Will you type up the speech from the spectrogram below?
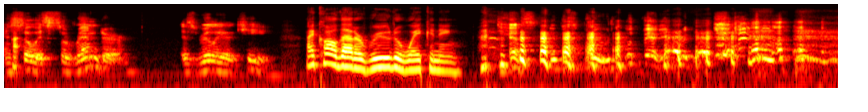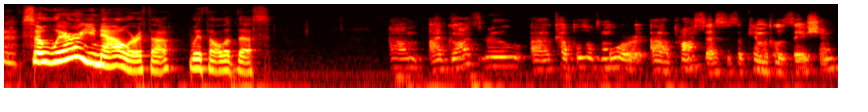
And so it's surrender is really the key. I call that a rude awakening. yes, it was rude. Very rude. so where are you now, Eartha, with all of this? Um, I've gone through a couple of more uh, processes of chemicalization.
